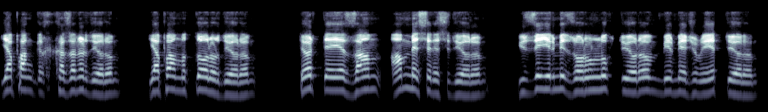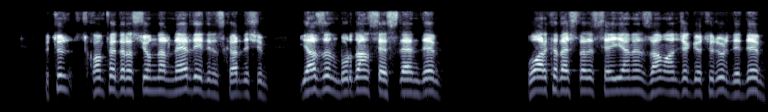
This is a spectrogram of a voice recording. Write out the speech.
yapan kazanır diyorum. Yapan mutlu olur diyorum. 4D'ye zam, am meselesi diyorum. %20 zorunluluk diyorum, bir mecburiyet diyorum. Bütün konfederasyonlar neredeydiniz kardeşim? Yazın buradan seslendim. Bu arkadaşları seyyanen zam anca götürür dedim.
